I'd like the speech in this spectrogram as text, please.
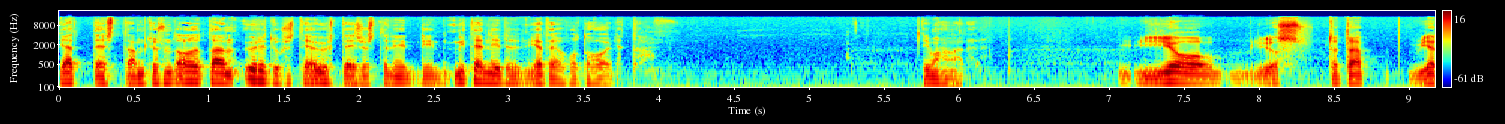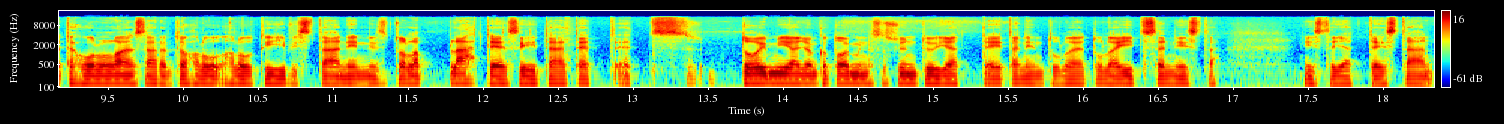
jätteistään, mutta jos nyt aloitetaan yrityksestä ja yhteisöstä, niin, niin miten niiden jätehuolto hoidetaan? Timo Hämäräinen. Joo, jos tätä jätehuollon lainsäädäntöä haluaa halu tiivistää, niin, niin se tuolla lähtee siitä, että, että, että toimija, jonka toiminnassa syntyy jätteitä, niin tulee, tulee itse niistä, niistä jätteistään,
